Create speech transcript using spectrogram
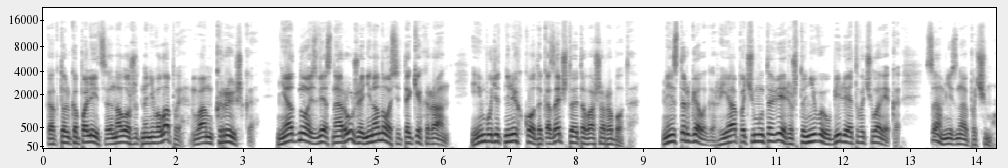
«Как только полиция наложит на него лапы, вам крышка. Ни одно известное оружие не наносит таких ран, им будет нелегко доказать, что это ваша работа. Мистер Геллагер, я почему-то верю, что не вы убили этого человека. Сам не знаю почему.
